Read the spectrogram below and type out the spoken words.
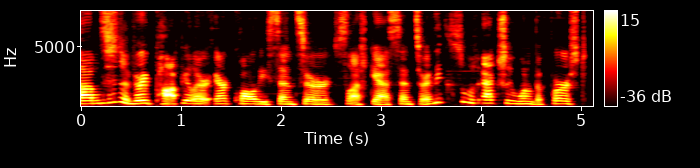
Um, this is a very popular air quality sensor slash gas sensor. I think this was actually one of the first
